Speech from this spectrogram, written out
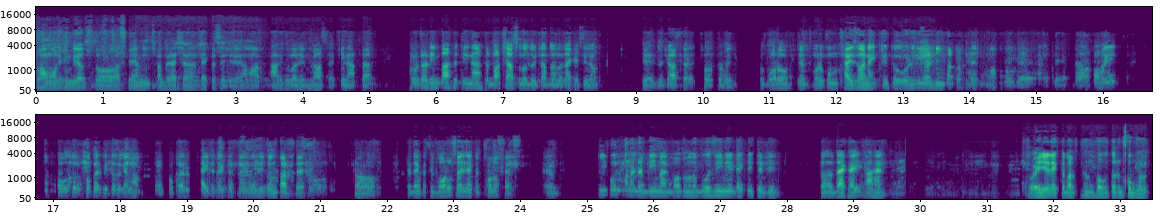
আসসালামু আলাইকুম বিয়স তো আজকে আমি ছাদে এসে দেখতেছি যে আমার হাঁসগুলো যেগুলো আছে তিন হাঁসটা ওটা ডিম পাচ্ছে তিন হাঁসের বাচ্চা আসলো, দুইটা আপনারা দেখেছিলাম যে দুইটা আছে, ছোট ছোট। বড়, ওরকম সাইজ হয় নাই, কিন্তু ওইগুলো ডিম পাচ্ছে দেখলাম পরেই কবুতর খোপের ভিতরে গেলাম। খোপের সাইডে দেখতেছি যে ডিম পাচ্ছে তো দেখতেছি বড় সাইজ একটা ছোট সাইজ কি পরিমাণে একটা ডিম আমি প্রথমত বুঝিনি, এটা কিসের ডিম? তো দেখাই, আহেন। এই যে দেখতে পাচ্ছেন, কবুতর খোপগুলো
